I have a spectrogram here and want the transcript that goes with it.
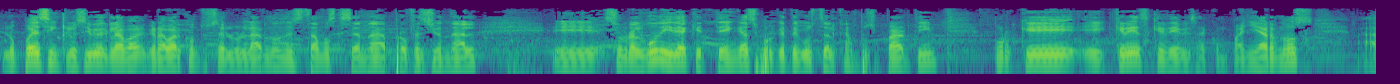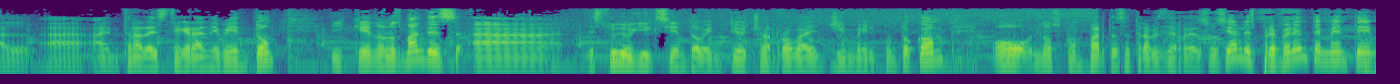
Lo puedes inclusive grabar, con tu celular, no necesitamos que sea nada profesional. Eh, sobre alguna idea que tengas, por qué te gusta el Campus Party, por qué crees que debes acompañarnos a, entrar a este gran evento y que nos los mandes a estudiogeek128 o nos compartas a través de redes sociales, preferentemente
